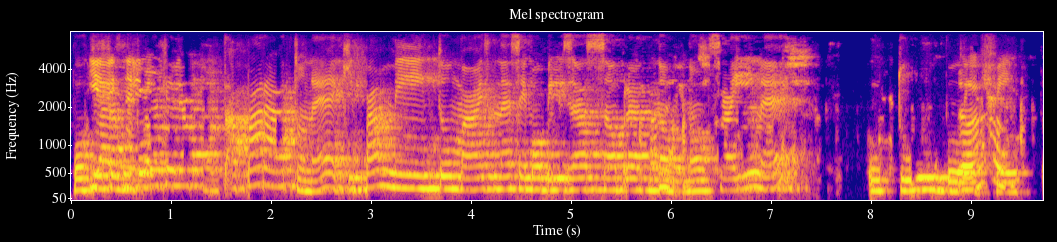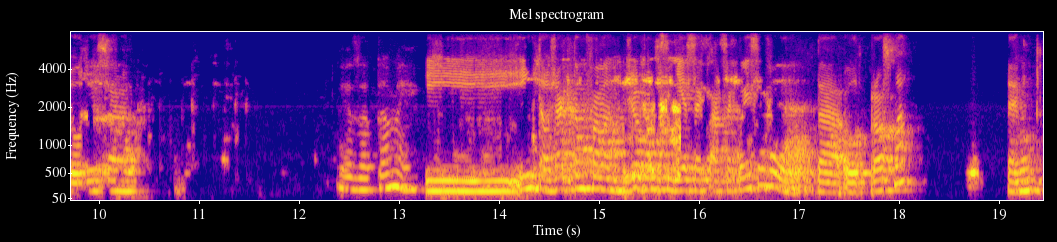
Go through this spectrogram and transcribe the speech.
Porque e aí tem aquele aparato, né? Equipamento, mais nessa imobilização para não, não sair, né? O tubo, enfim, toda essa. Exatamente. E então, já que estamos falando de vamos seguir essa, a sequência, vou da outra, próxima pergunta.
